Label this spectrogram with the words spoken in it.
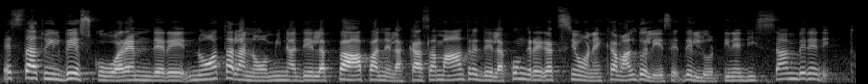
è stato il vescovo a rendere nota la nomina del Papa nella casa madre della congregazione camaldolese dell'Ordine di San Benedetto.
